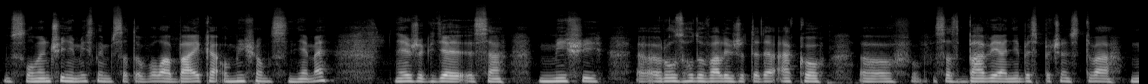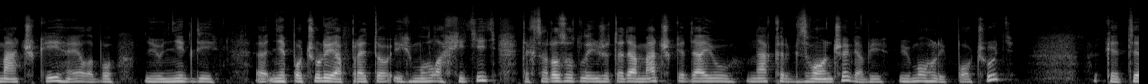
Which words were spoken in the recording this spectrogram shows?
v Slovenčine myslím sa to volá bajka o myšom sneme, nie, že kde sa myši e, rozhodovali, že teda ako e, sa zbavia nebezpečenstva mačky, hej, lebo ju nikdy nepočuli a preto ich mohla chytiť, tak sa rozhodli, že teda mačke dajú na krk zvonček, aby ju mohli počuť keď e,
